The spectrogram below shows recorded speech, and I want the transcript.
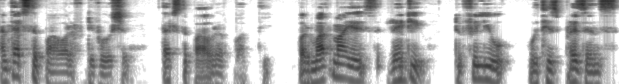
And that's the power of devotion. That's the power of bhakti. Paramatma is ready to fill you with his presence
